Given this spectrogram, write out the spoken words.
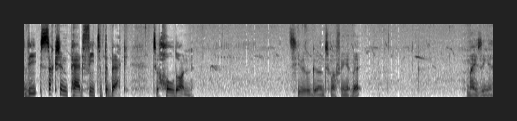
the suction pad feet at the back to hold on. See if it'll go into my finger. No? Amazing, eh?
